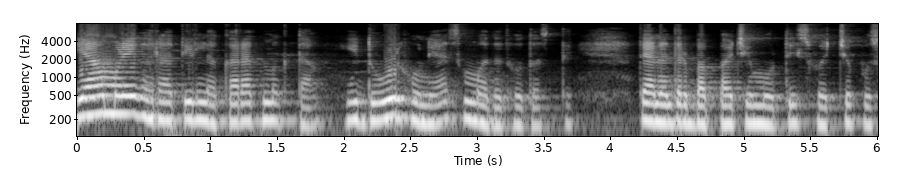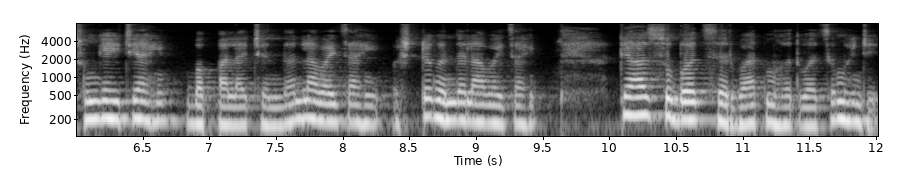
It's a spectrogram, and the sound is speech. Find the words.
यामुळे घरातील नकारात्मकता ही दूर होण्यास मदत होत असते. त्यानंतर बाप्पाची मूर्ती स्वच्छ पुसून घ्यायची आहे. बाप्पाला चंदन लावायचं आहे अष्टगंध लावायचा आहे. त्यासोबत सर्वात महत्त्वाचं म्हणजे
